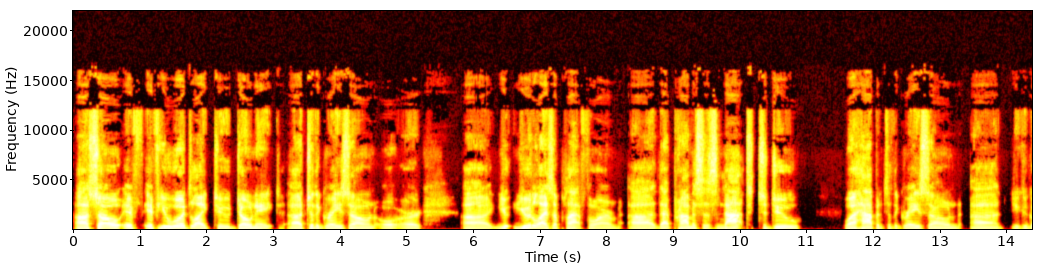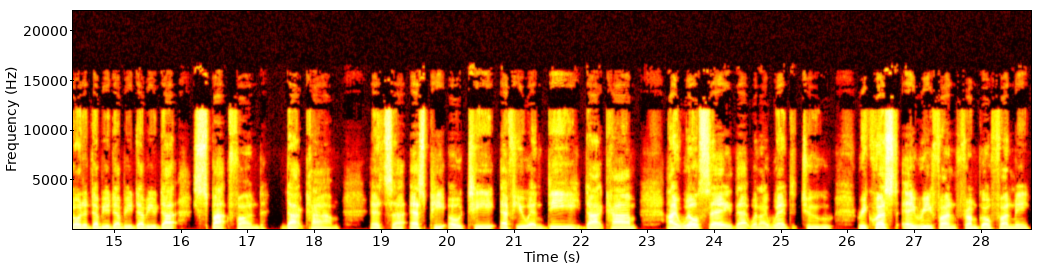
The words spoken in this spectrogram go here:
Uh, so if if you would like to donate uh, to the Gray Zone or, or uh, u- utilize a platform uh, that promises not to do what happened to the Gray Zone, uh, you could go to www.spotfund.com. It's uh, S-P-O-T-F-U-N-D dot com. I will say that when I went to request a refund from GoFundMe,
